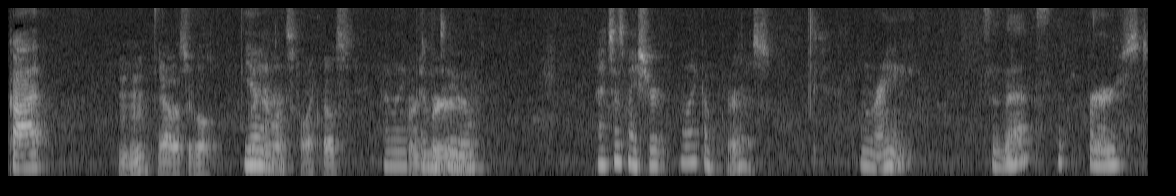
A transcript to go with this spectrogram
Epcot. Mm -hmm. Yeah, those are cool. They're Yeah. good ones. I like those. I like Orange them bird. too. just my shirt. I like them. Very nice. All right. So that's the first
